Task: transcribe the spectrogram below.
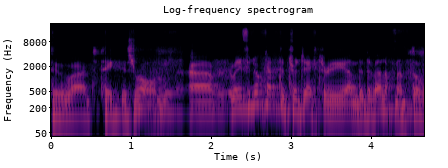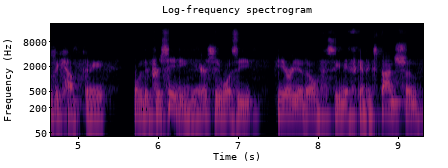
to uh, to take this role. Uh, but if you look at the trajectory and the development of the company over the preceding years, it was a period of significant expansion.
